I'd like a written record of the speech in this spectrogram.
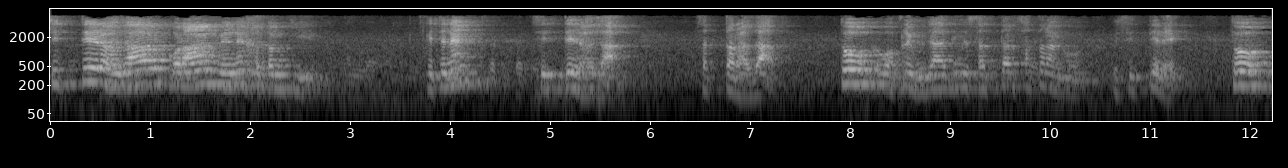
ستر ہزار قرآن میں نے ختم کیے۔ کتنے؟ ستر ہزار ستر ہزار۔ تو وہ اپنے گجراتی میں ستر، سترہ کو ستر ہے۔ تو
